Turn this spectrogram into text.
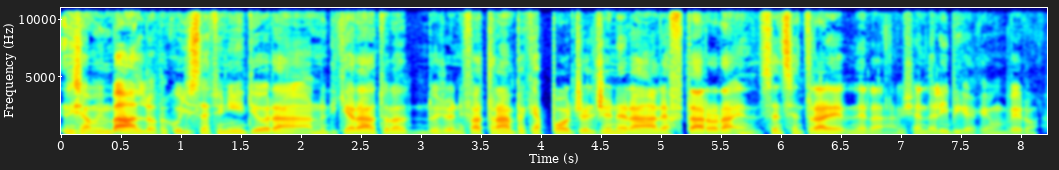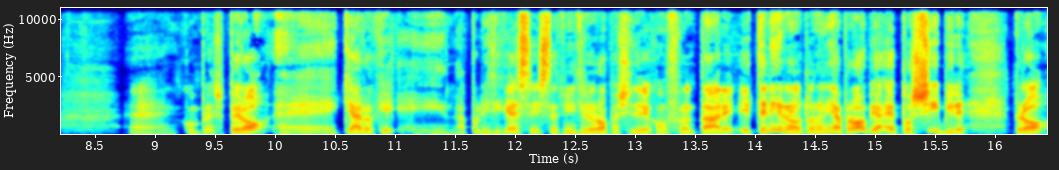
siamo in ballo, per cui gli Stati Uniti ora hanno dichiarato la, due giorni fa Trump che appoggia il generale Haftar, ora, eh, senza entrare nella vicenda libica che è un vero eh, complesso. Però eh, è chiaro che la politica estera degli Stati Uniti l'Europa si deve confrontare e tenere un'autonomia propria è possibile, però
